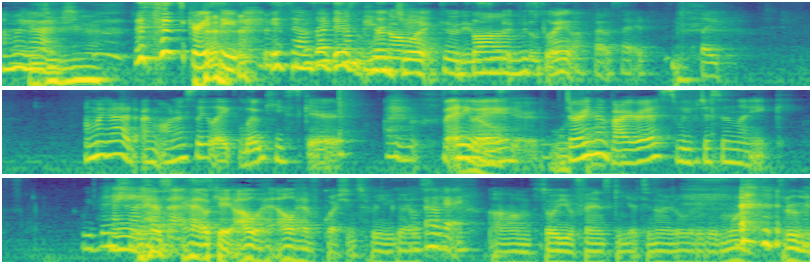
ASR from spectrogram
oh my gosh, this is crazy. it sounds like, like there's some paranormal legit activity, is what it bombs feels going like. off outside. Like, oh my god, I'm honestly like low key scared. I'm But anyway, scared. We're during the virus, we've just been like, We've been Hanging trying out. our Has, best. ha, okay, I'll I'll have questions for you guys. okay, Um, so your fans can get to know you a little bit more through me.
